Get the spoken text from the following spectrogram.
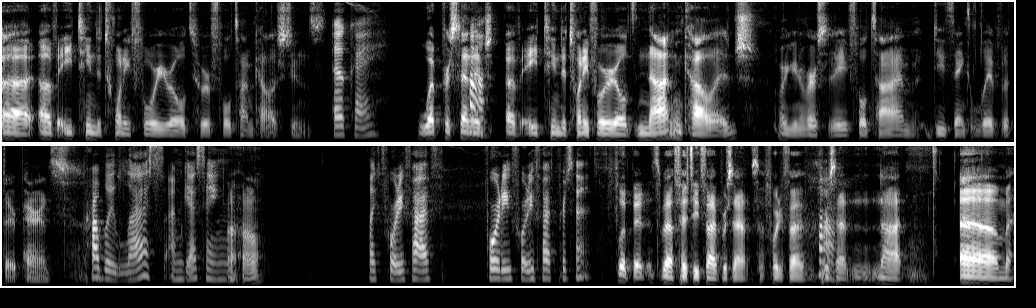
Uh, of 18 to 24 year olds who are full time college students. Okay. What percentage huh. of 18 to 24 year olds not in college or university full time do you think lived with their parents? Probably less, I'm guessing. Uh huh like 45, 40, 45%? Flip it. It's about 55%. So 45% huh. not. Um,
